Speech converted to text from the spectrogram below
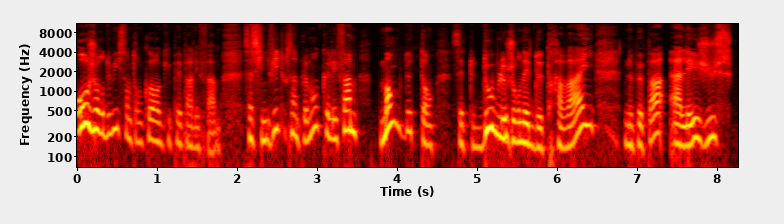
aujourd'hui sont encore occupés par les femmes. Ça signifie tout simplement que les femmes manquent de temps. Cette double journée de travail ne peut pas aller jusqu'à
